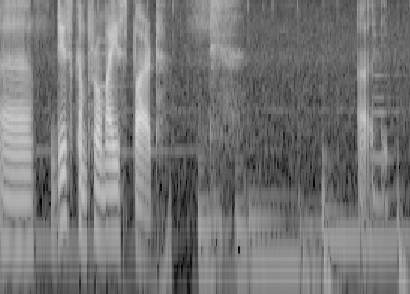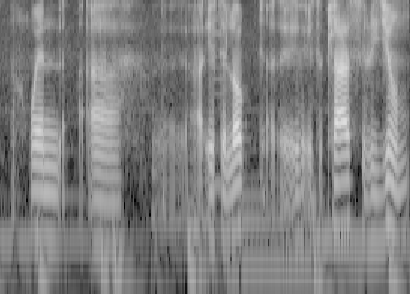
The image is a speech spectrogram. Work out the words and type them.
Uh, this compromise part uh, when uh, if the log if the class resume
